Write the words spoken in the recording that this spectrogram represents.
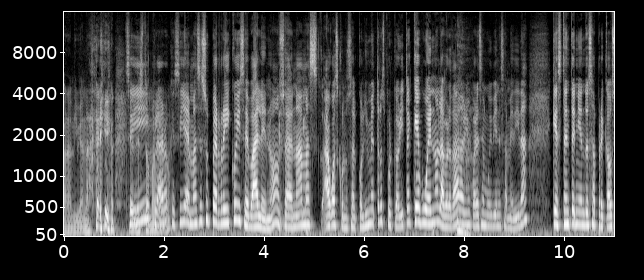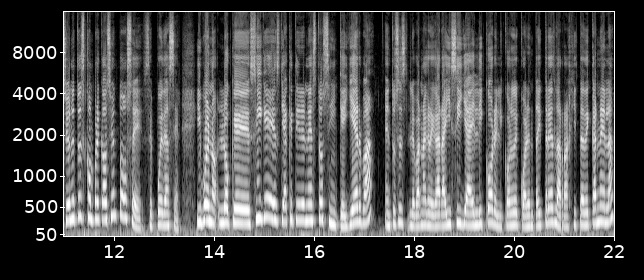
para aliviar ahí el Sí, estómago, claro ¿no? que sí, además es súper rico y se vale, ¿no? O sea, nada más aguas con los alcoholímetros, porque ahorita qué bueno, la verdad, a mí me parece muy bien esa medida, que estén teniendo esa precaución. Entonces, con precaución todo se, se puede hacer. Y bueno, lo que sigue es, ya que tienen esto sin que hierva, entonces le van a agregar ahí sí ya el licor, el licor del 43, la rajita de canela,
